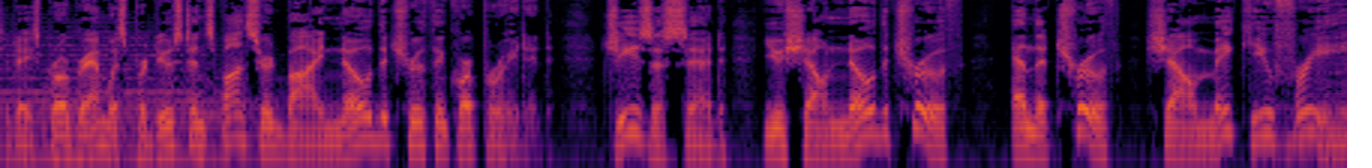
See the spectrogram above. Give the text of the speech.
Today's program was produced and sponsored by Know the Truth Incorporated. Jesus said, You shall know the truth, and the truth shall make you free.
